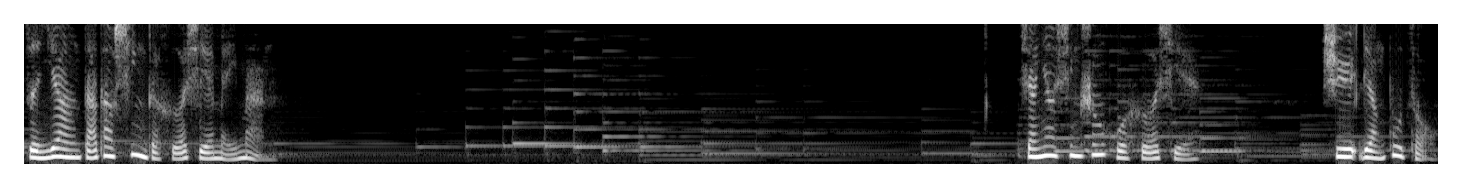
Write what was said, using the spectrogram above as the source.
怎样达到性的和谐美满？想要性生活和谐，需两步走。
